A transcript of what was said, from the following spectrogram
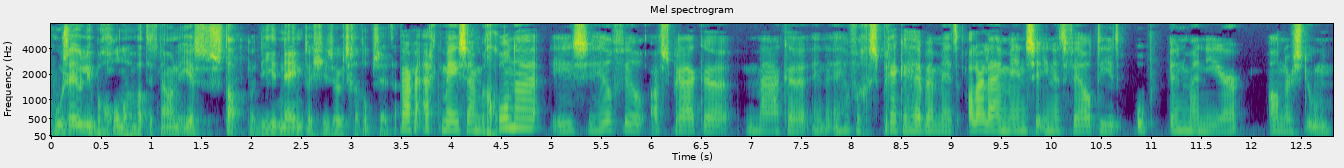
Hoe zijn jullie begonnen? Wat is nou een eerste stap die je neemt als je zoiets gaat opzetten? Waar we eigenlijk mee zijn begonnen is heel veel afspraken maken en heel veel gesprekken hebben met allerlei mensen in het veld die het op een manier anders doen.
